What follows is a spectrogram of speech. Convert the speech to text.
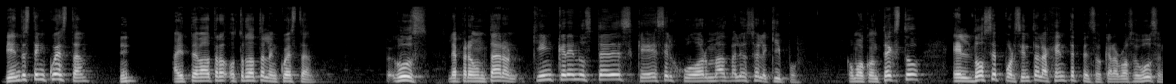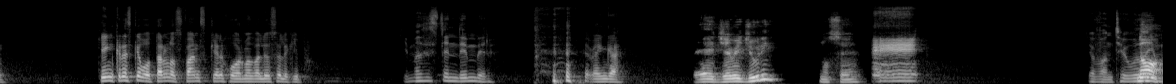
Viendo esta encuesta, ahí te va otro, otro dato de la encuesta. Gus, le preguntaron, ¿quién creen ustedes que es el jugador más valioso del equipo? Como contexto, el 12% de la gente pensó que era Russell Wilson. ¿Quién crees que votaron los fans que es el jugador más valioso del equipo? ¿Quién más está en Denver? Venga. Eh, Jerry Judy, no sé. Javante No,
